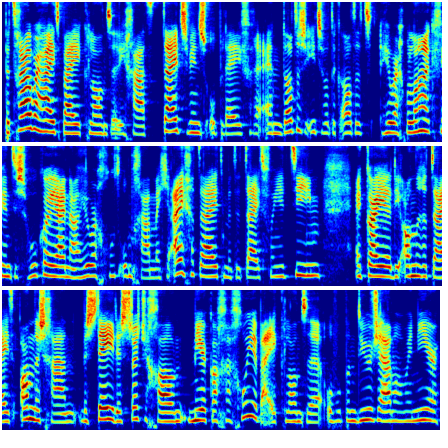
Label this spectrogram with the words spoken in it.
betrouwbaarheid bij je klanten. Die gaat tijdswinst opleveren. En dat is iets wat ik altijd heel erg belangrijk vind. Is hoe kan jij nou heel erg goed omgaan met je eigen tijd, met de tijd van je team. En kan je die andere tijd anders gaan besteden. Zodat je gewoon meer kan gaan groeien bij je klanten. Of op een duurzame manier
